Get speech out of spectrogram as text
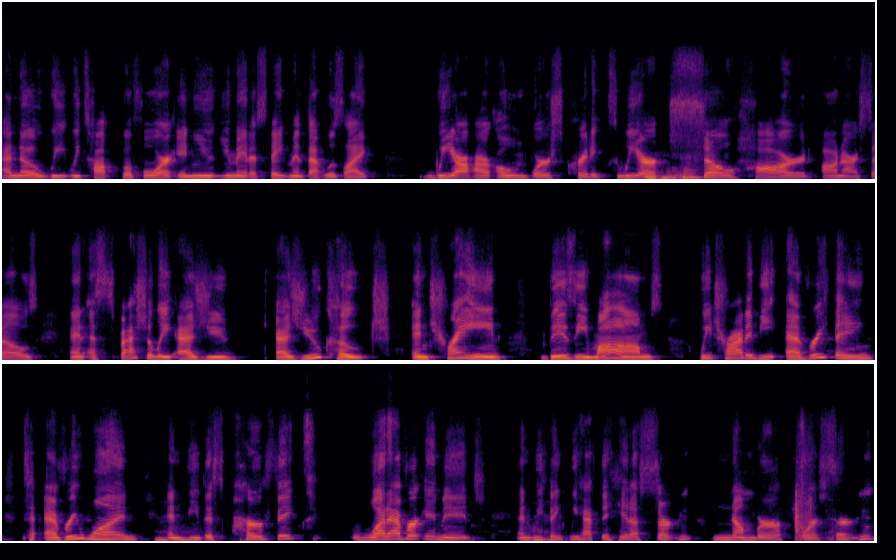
I know we we talked before and you you made a statement that was like, we are our own worst critics. We are mm-hmm. so hard on ourselves and especially as you as you coach and train busy moms, we try to be everything to everyone mm-hmm. and be mm-hmm. this perfect whatever image and we mm-hmm. think we have to hit a certain number or a certain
